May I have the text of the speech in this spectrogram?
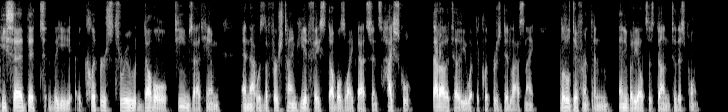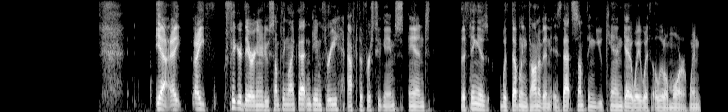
He said that the Clippers threw double teams at him, and that was the first time he had faced doubles like that since high school. That ought to tell you what the Clippers did last night. A little different than anybody else has done to this point. Yeah, I I figured they were going to do something like that in Game Three after the first two games, and the thing is with doubling Donovan is that something you can get away with a little more when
